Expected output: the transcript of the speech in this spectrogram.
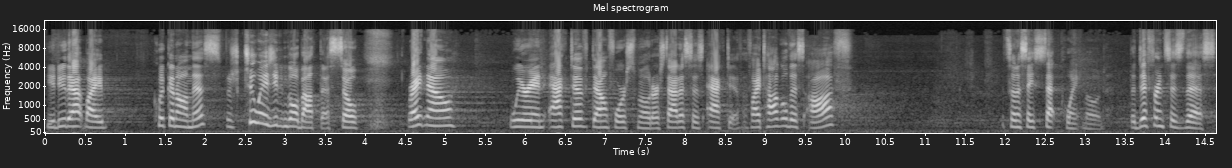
You do that by clicking on this. There's two ways you can go about this. So right now we're in active downforce mode. Our status is active. If I toggle this off, it's going to say set point mode. The difference is this.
